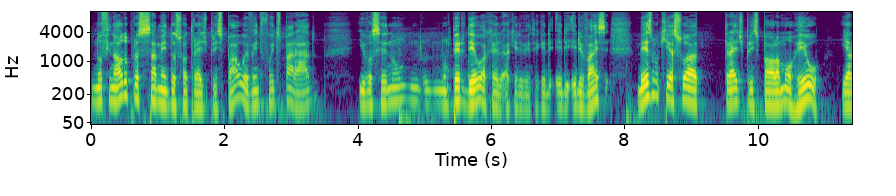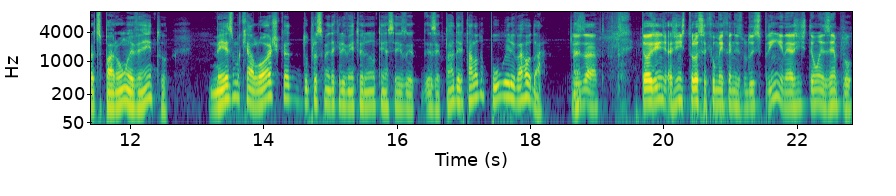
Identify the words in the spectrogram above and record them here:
no final do processamento da sua thread principal, o evento foi disparado e você não, não perdeu aquele, aquele evento. Aquele- Ele, ele vai. se- Mesmo que a sua thread principal ela morreu e ela disparou um evento, mesmo que a lógica do processamento daquele evento ele não tenha sido exe- executado, ele está lá no pool e ele vai rodar. né? Exato. Então a gente, a gente trouxe aqui o mecanismo do Spring, né? A gente tem um exemplo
